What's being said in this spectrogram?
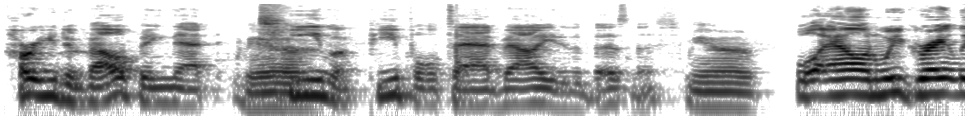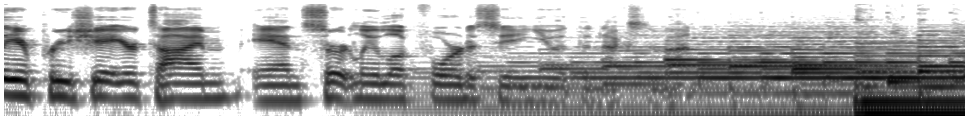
How are you developing that Yeah. team of people to add value to the business? yeah, Well, Alan, we greatly appreciate your time and certainly look forward to seeing you at the next event.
